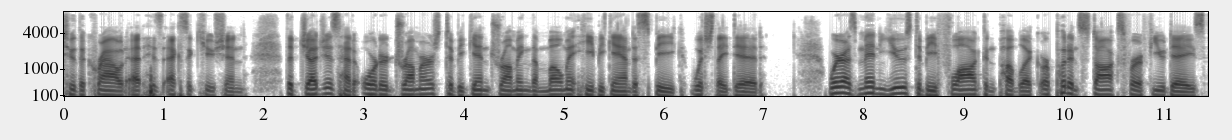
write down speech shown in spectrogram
to the crowd at his execution. The judges had ordered drummers to begin drumming the moment he began to speak, which they did. Whereas men used to be flogged in public or put in stocks for a few days,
